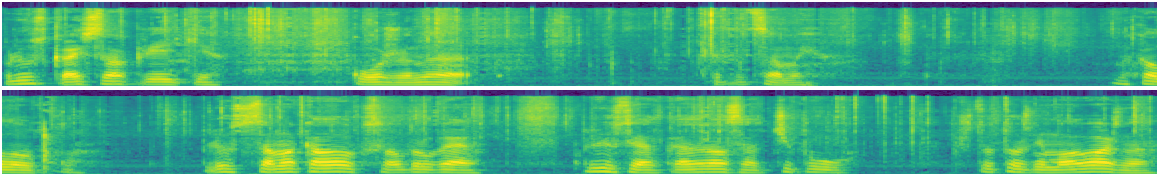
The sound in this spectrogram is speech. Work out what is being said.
Плюс качество оклейки кожи на этот самый на колодку. Плюс сама колодка стала другая. Плюс я отказался от ЧПУ, что тоже немаловажно,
